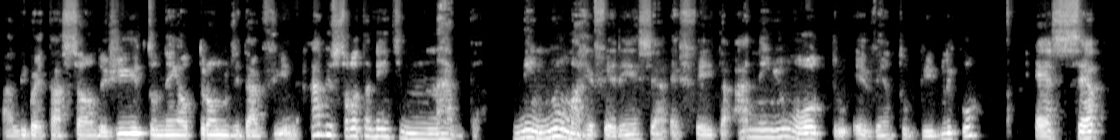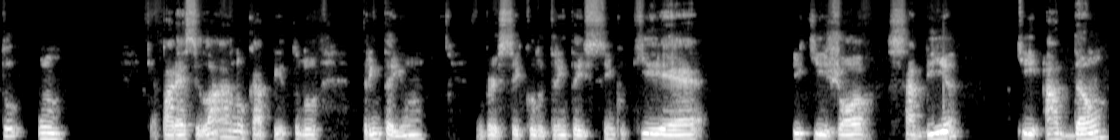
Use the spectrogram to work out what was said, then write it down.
à libertação do Egito, nem ao trono de Davi, absolutamente nada. Nenhuma referência é feita a nenhum outro evento bíblico, exceto um, que aparece lá no capítulo 31, no versículo 35, que é e que Jó sabia que Adão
